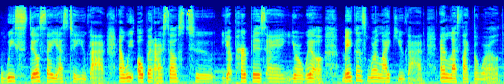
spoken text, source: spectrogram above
We still say yes to you, God, and we open ourselves to your purpose and your will. Make us more like you, God, and less like the world.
